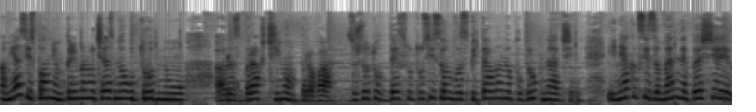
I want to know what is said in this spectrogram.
Ами аз си спомням, примерно, че аз много трудно разбрах, че имам права, защото в детството си съм възпитавана по друг начин. И някак си за мен не беше...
